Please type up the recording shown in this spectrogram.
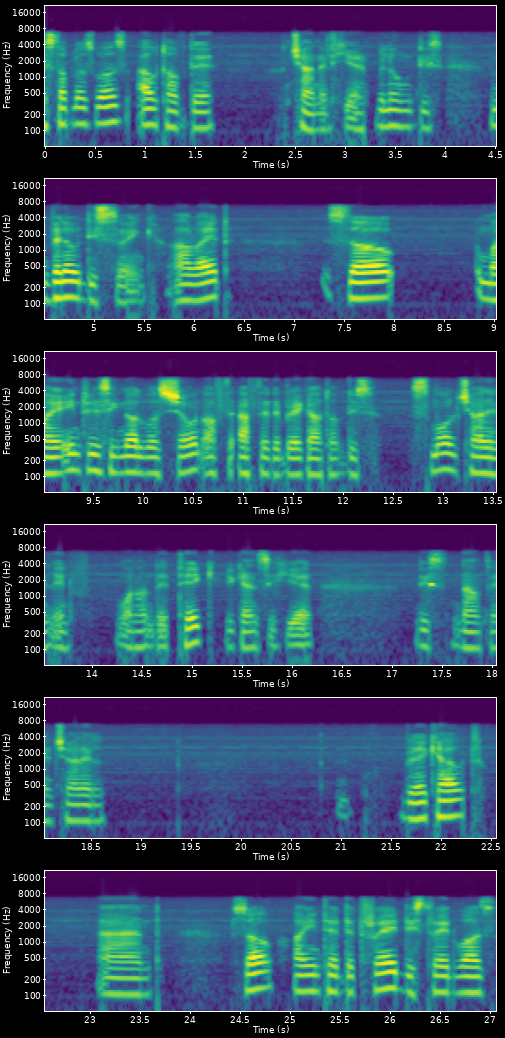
stop loss was out of the channel here below this below this swing alright? So my entry signal was shown after after the breakout of this small channel in 100 tick. You can see here this downtrend channel breakout. And so I entered the trade. This trade was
